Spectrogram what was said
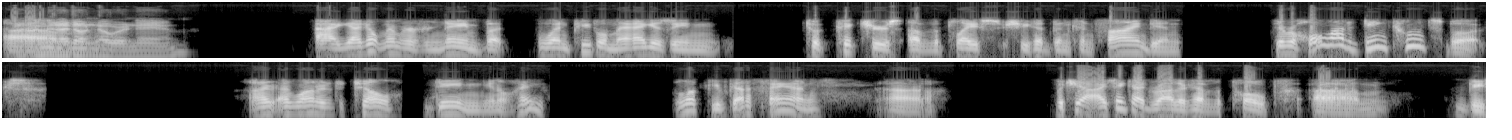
I mean, I don't um, know her name. I, I don't remember her name, but when People magazine took pictures of the place she had been confined in, there were a whole lot of Dean Koontz books. I, I wanted to tell Dean, you know, hey, look, you've got a fan. Uh, but yeah, I think I'd rather have the Pope um, be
